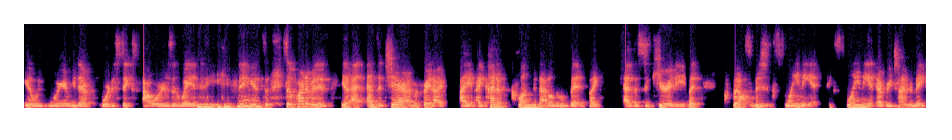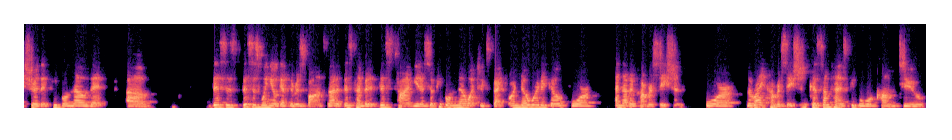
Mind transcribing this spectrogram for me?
you know, we, are going to be there four to six hours and way into the evening. And so, so part of it is, you know, as a chair, I'm afraid I, I, I kind of clung to that a little bit, like as a security, but, but also, but just explaining it, explaining it every time to make sure that people know that, um, this is this is when you'll get the response not at this time but at this time you know so people know what to expect or know where to go for another conversation or the right conversation. Because sometimes people will come to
